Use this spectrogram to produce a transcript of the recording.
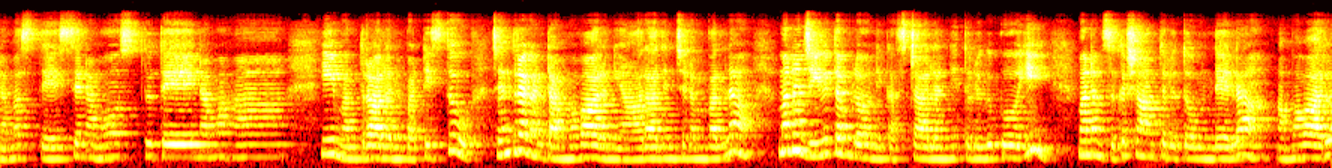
నమస్తేస్య నమోస్తుతే నమ ఈ మంత్రాలను పఠిస్తూ చంద్రగంట అమ్మవారిని ఆరాధించడం వల్ల మన జీవితంలోని కష్టాలన్నీ తొలగిపోయి మనం సుఖశాంతులతో ఉండేలా అమ్మవారు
